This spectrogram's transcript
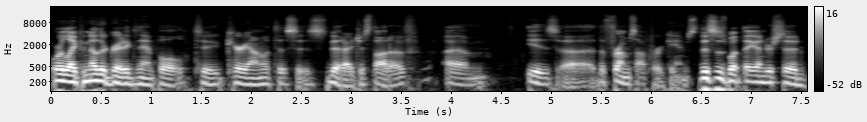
Or like another great example to carry on with this is that i just thought of um, is uh, the from software games. This is what they understood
